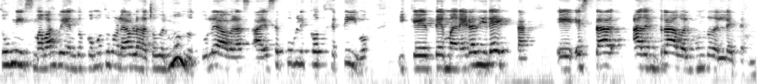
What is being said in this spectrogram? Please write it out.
tú misma vas viendo cómo tú no le hablas a todo el mundo, tú le hablas a ese público objetivo y que de manera directa eh, está adentrado al mundo del lettering,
